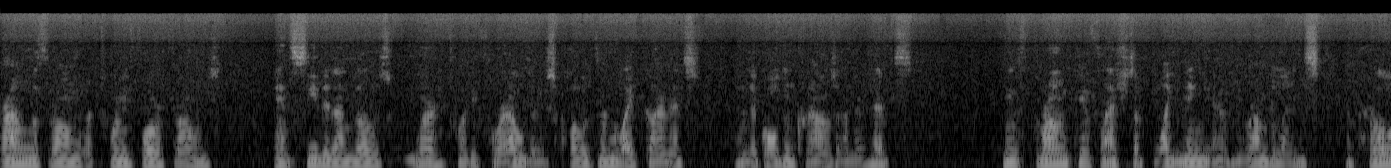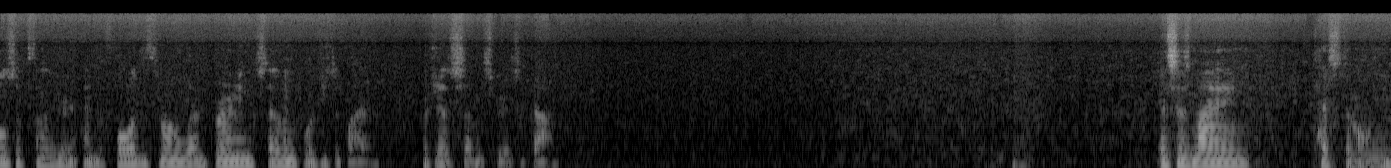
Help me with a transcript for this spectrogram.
Around the throne were twenty-four thrones, and seated on those were twenty-four elders, clothed in white garments, and the golden crowns on their heads. From the throne came flashes of lightning and rumblings, and pearls of thunder, and before the throne were burning seven torches of fire, which are the seven spirits of God. This is my testimony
